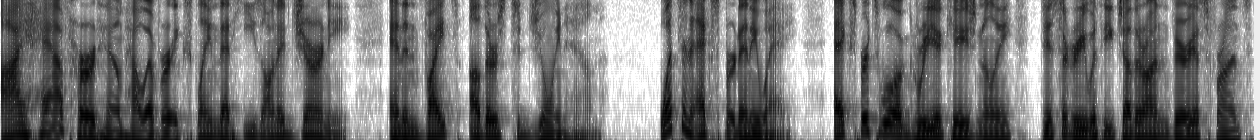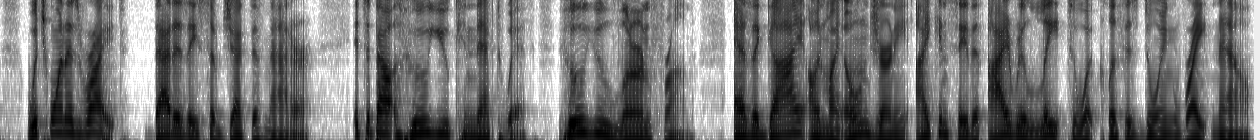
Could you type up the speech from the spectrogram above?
I have heard him, however, explain that he's on a journey and invites others to join him. What's an expert anyway? Experts will agree occasionally, disagree with each other on various fronts. Which one is right? That is a subjective matter. It's about who you connect with, who you learn from. As a guy on my own journey, I can say that I relate to what Cliff is doing right now.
